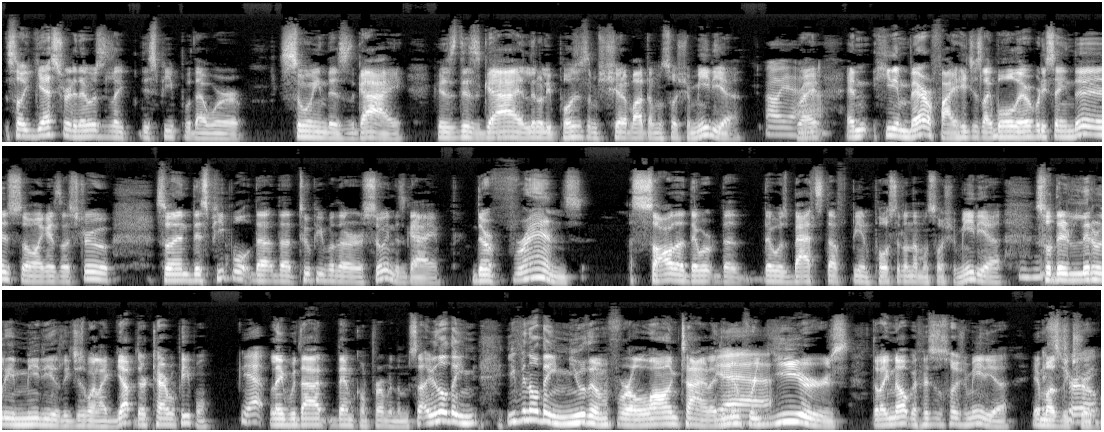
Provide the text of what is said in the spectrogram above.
so yesterday there was like these people that were suing this guy because this guy literally posted some shit about them on social media, Oh yeah. right? And he didn't verify. He just like, well, everybody's saying this, so I guess that's true. So then these people, the the two people that are suing this guy, they're friends saw that there were that there was bad stuff being posted on them on social media. Mhm. So they literally immediately just went like, "Yep, they're terrible people." Yeah. Like without them confirming themselves, even though they even though they knew them for a long time, like they knew for years. They're like, "Nope, if it's on social media, it It's must be true."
